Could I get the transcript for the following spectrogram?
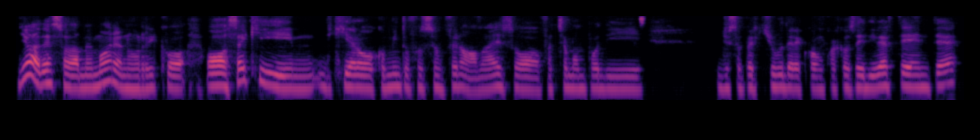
Io adesso a memoria non ricordo. Oh, sai chi, di chi ero convinto fosse un fenomeno? Adesso facciamo un po' di. giusto per chiudere con qualcosa di divertente.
